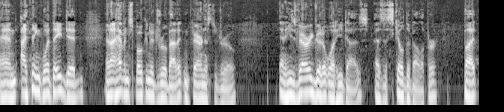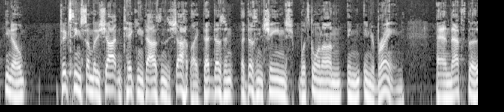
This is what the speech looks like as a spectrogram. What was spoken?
and I think what they did, and I haven't spoken to Drew about it. In fairness to Drew, and he's very good at what he does as a skill developer. But you know, fixing somebody's shot and taking thousands of shots like that doesn't that doesn't change what's going on in in your brain. And that's the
